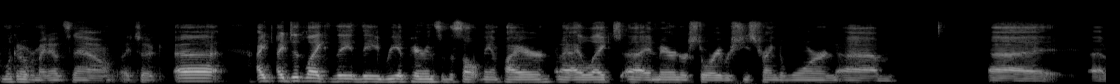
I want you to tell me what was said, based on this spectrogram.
I'm looking over my notes now. I took. Uh, I I did like the the reappearance of the salt vampire, and I, I liked uh, in Mariner's story where she's trying to warn um, uh, uh,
